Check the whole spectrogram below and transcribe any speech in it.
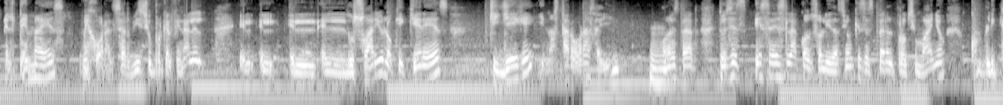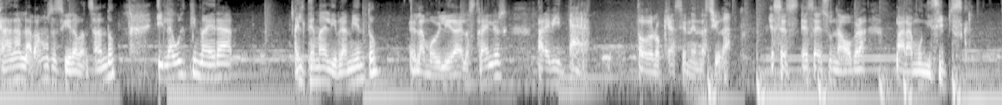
El tema es mejorar el servicio, porque al final el, usuario lo que quiere es que llegue y no estar horas ahí. Entonces, esa es la consolidación que se espera el próximo año. Complicada, la vamos a seguir avanzando. Y la última era el tema del libramiento, la movilidad de los trailers, para evitar todo lo que hacen en la ciudad. Esa es, esa es una obra para municipios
